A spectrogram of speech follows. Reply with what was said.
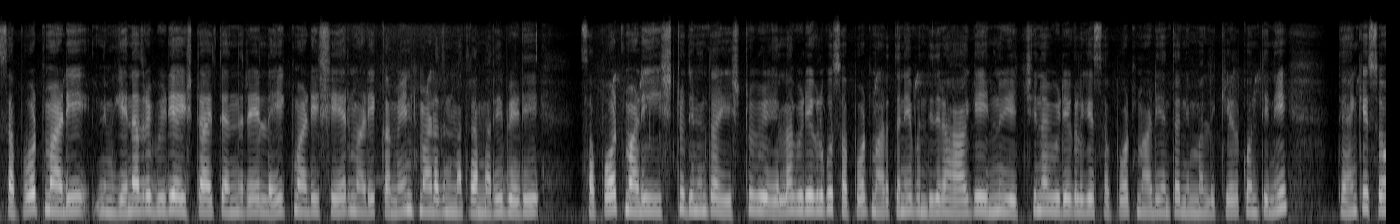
ಸಪೋರ್ಟ್ ಮಾಡಿ. ನಿಮಗೇನಾದರೂ ವಿಡಿಯೋ ಇಷ್ಟ ಆಯಿತು ಅಂದರೆ ಲೈಕ್ ಮಾಡಿ ಶೇರ್ ಮಾಡಿ ಕಮೆಂಟ್ ಮಾಡೋದನ್ನು ಮಾತ್ರ ಮರಿಬೇಡಿ. ಸಪೋರ್ಟ್ ಮಾಡಿ. ಇಷ್ಟು ದಿನದ ಎಷ್ಟು ಎಲ್ಲ ವಿಡಿಯೋಗಳಿಗೂ ಸಪೋರ್ಟ್ ಮಾಡ್ತಾನೆ ಬಂದಿದ್ದೀರಾ? ಹಾಗೆ ಇನ್ನೂ ಹೆಚ್ಚಿನ ವಿಡಿಯೋಗಳಿಗೆ ಸಪೋರ್ಟ್ ಮಾಡಿ ಅಂತ ನಿಮ್ಮಲ್ಲಿ ಕೇಳ್ಕೊತೀನಿ. ಥ್ಯಾಂಕ್ ಯು ಸೋ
